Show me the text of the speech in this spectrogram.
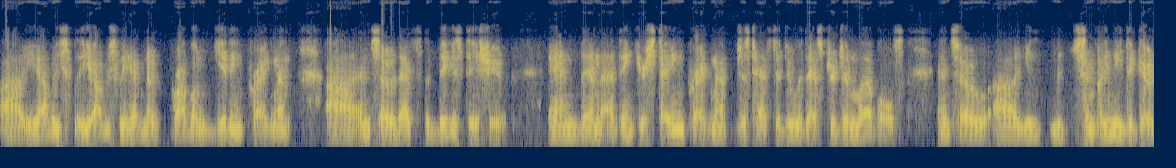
uh, you obviously you obviously have no problem getting pregnant, uh, and so that's the biggest issue. And then I think your staying pregnant just has to do with estrogen levels. And so uh, you simply need to go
